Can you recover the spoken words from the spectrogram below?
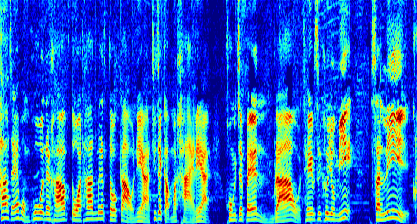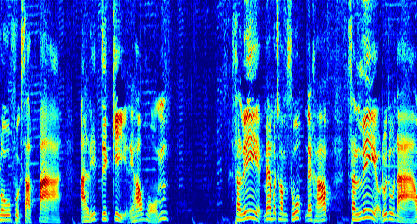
ถ้าจะให้ผมพูดนะครับ ตัวท่านมืดตัวเก่าเนี่ยที่จะกลับมาขายเนี่ยคงจะเป็นบราวเทพซึคุโยมิ ซันลี่ครูฝึกสัตว์ป่าอาริจิกินะครับผมซันลี่แม่มาทำซุปนะครับซันลี่ฤดูหนาว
